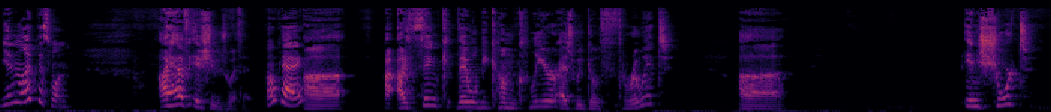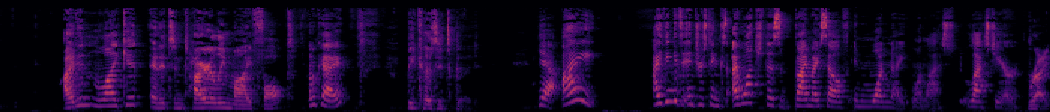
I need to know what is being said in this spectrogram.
you didn't like this one? I have issues with it. Okay. Uh, I I think they will become clear as we go through it. Uh, in short, I didn't like it, and it's entirely my fault Okay. because it's good. Yeah, I. I think it's interesting because I watched this by myself in one night, one last last year. Right.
